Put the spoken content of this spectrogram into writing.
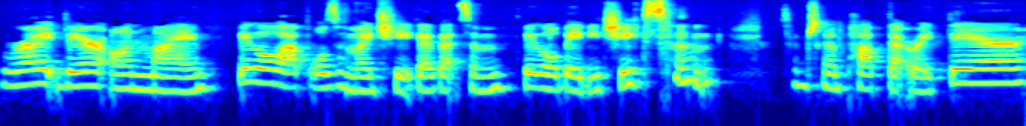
right there on my big old apples of my cheek. I've got some big old baby cheeks. so I'm just gonna pop that right there.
